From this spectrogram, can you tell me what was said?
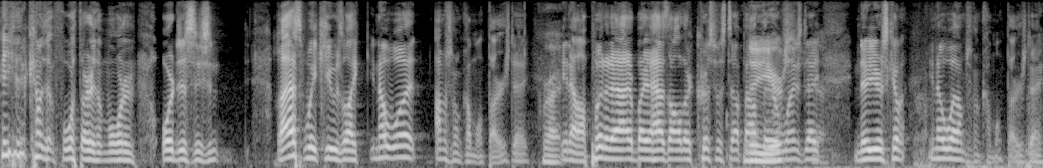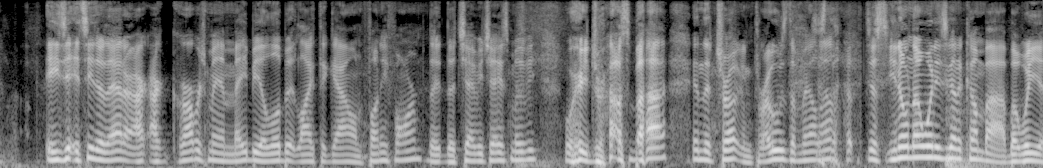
he either comes at four thirty in the morning or just isn't. Last week he was like, you know what? I'm just gonna come on Thursday. Right. You know, I put it out. Everybody has all their Christmas stuff out New there Year's. Wednesday. Yeah. New Year's coming. You know what? I'm just gonna come on Thursday. It's either that or our, our garbage man may be a little bit like the guy on Funny Farm, the, the Chevy Chase movie, where he drives by in the truck and throws the mail out. Just you don't know when he's going to come by, but we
